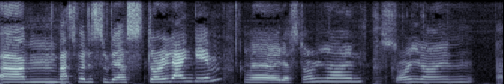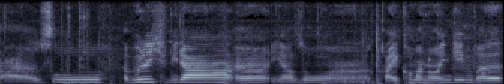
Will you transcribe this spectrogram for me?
Ähm, was würdest du der Storyline geben? Äh, der Storyline. Storyline. Also, da würde ich wieder äh, eher so äh, 3,9 geben, weil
